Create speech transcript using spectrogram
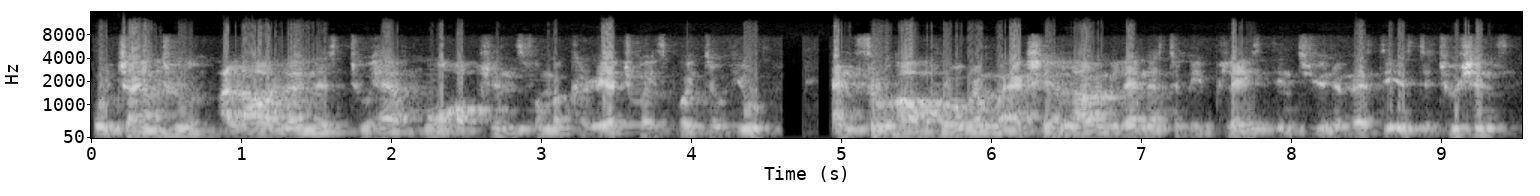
we're trying to allow learners to have more options from a career choice point of view. And through our program, we're actually allowing learners to be placed into university institutions,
